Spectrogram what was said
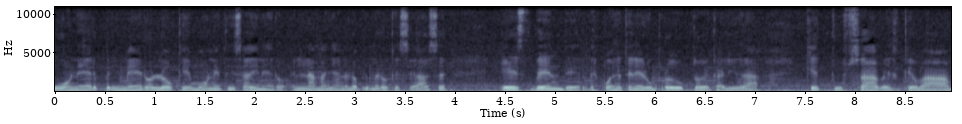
poner primero lo que monetiza dinero. En la mañana lo primero que se hace es vender, después de tener un producto de calidad que tú sabes que va,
